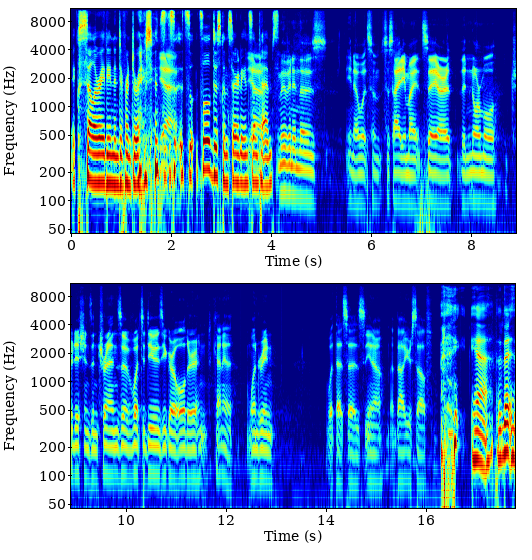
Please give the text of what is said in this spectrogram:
accelerating in different directions. Yeah. It's, it's, it's a little disconcerting Yeah, sometimes. moving in those, you know, what some society might say are the normal traditions and trends of what to do as you grow older, and kind of wondering what that says, you know, about yourself. Yeah. And then,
